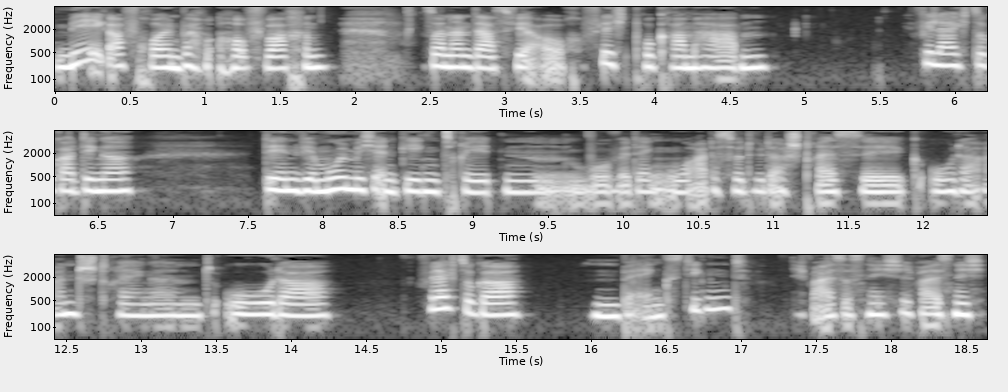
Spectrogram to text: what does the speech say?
mega freuen beim Aufwachen, sondern dass wir auch Pflichtprogramm haben. Vielleicht sogar Dinge, denen wir mulmig entgegentreten, wo wir denken, wow, das wird wieder stressig oder anstrengend oder vielleicht sogar beängstigend. Ich weiß es nicht. Ich weiß nicht,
